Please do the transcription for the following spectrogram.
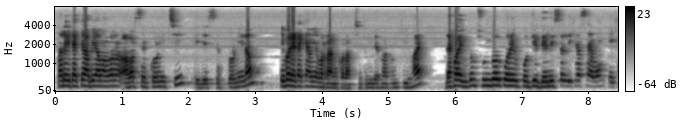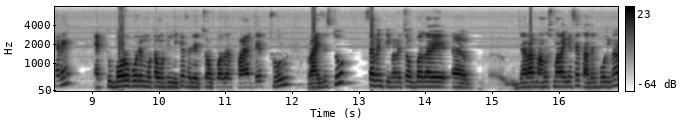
তাহলে এটাকে আমি আবার আবার সেভ করে নিচ্ছি। এই যে সেভ করে নিলাম। এবার এটাকে আমি আবার রান করাচ্ছি। তুমি দেখো এখন কি হয়। দেখো, একদম সুন্দর করে উপর দিয়ে ডেলি স্টার লিখে আছে এবং এখানে একটু বড় করে মোটামুটি লিখে আছে যে Chawkbazar fire death toll rises to seventy মানে চকবাজারে যারা মানুষ মারা গেছে, তাদের পরিমাণ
